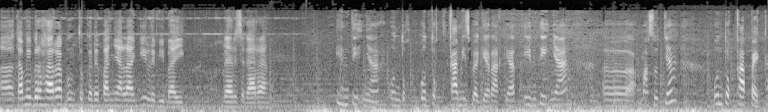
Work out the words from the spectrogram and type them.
Eh, kami berharap untuk ke depannya lagi lebih baik dari sekarang. Intinya untuk untuk kami sebagai rakyat, intinya eh, maksudnya untuk KPK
